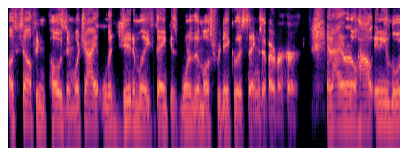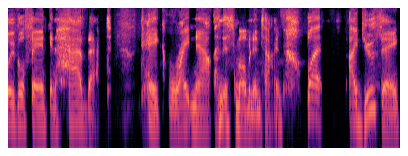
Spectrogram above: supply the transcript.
of self-imposing, which I legitimately think is one of the most ridiculous things I've ever heard. And I don't know how any Louisville fan can have that take right now in this moment in time. But I do think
